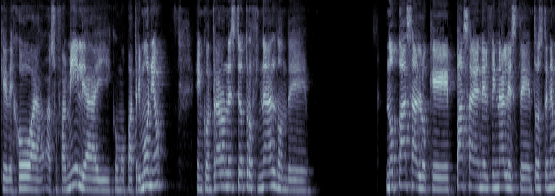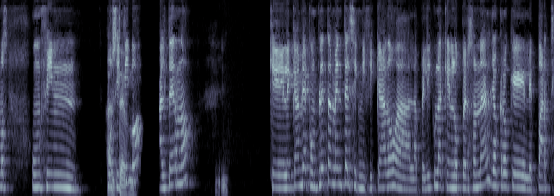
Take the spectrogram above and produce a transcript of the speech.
dejó a, su familia y como patrimonio, encontraron este otro final donde no pasa lo que pasa en el final, este, entonces tenemos un fin positivo, alterno, que le cambia completamente el significado a la película, que en lo personal yo creo que le parte.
